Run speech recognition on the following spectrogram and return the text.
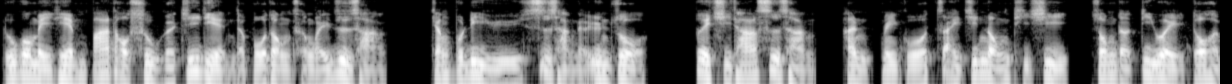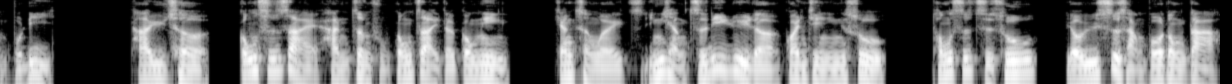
如果每天八到十五个基点的波动成为日常，将不利于市场的运作，对其他市场和美国在金融体系中的地位都很不利。他预测。公司债和政府公债的供应将成为影响殖利率的关键因素。同时指出，由于市场波动大，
